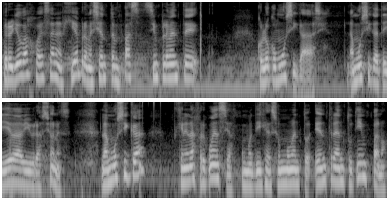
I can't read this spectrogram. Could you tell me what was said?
Pero yo bajo esa energía, pero me siento en paz. Simplemente coloco música así. La música te lleva a vibraciones. La música genera frecuencias, como te dije hace un momento, entra en tu tímpano.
